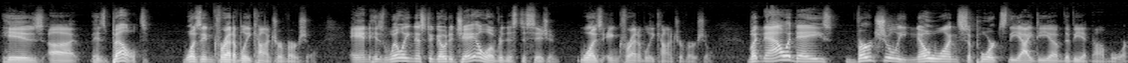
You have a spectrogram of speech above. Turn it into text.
his uh, his belt was incredibly controversial and his willingness to go to jail over this decision was incredibly controversial. But nowadays, virtually no one supports the idea of the Vietnam War.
